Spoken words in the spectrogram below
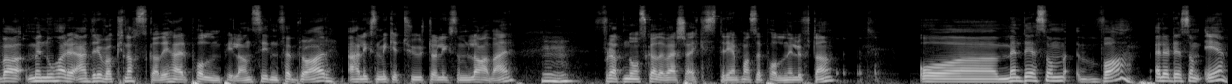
var Men nå har jeg, jeg drevet og knaska de her pollenpillene siden februar. Jeg har liksom ikke turt å liksom la være. Mm. For at nå skal det være så ekstremt masse pollen i lufta. Og, men det som var, eller det som er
